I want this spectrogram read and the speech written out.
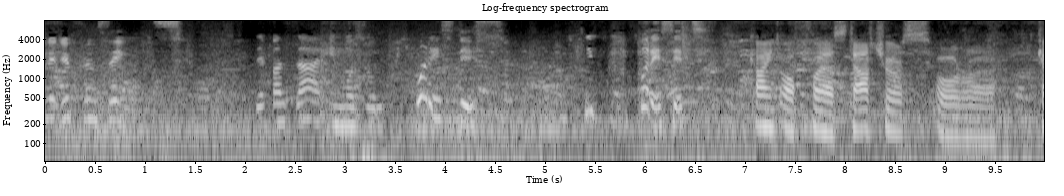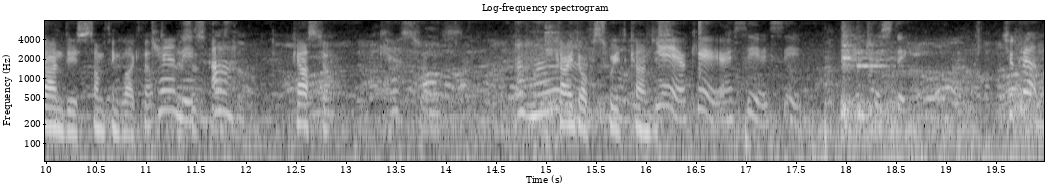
many different things. The bazaar in Mosul. What is this? What is it? Kind of uh, starchers or uh, candies, something like that. Candies. Ah, Castor. castles. Kind of sweet candies. Yeah, okay, I see, I see. Interesting. Shukran.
